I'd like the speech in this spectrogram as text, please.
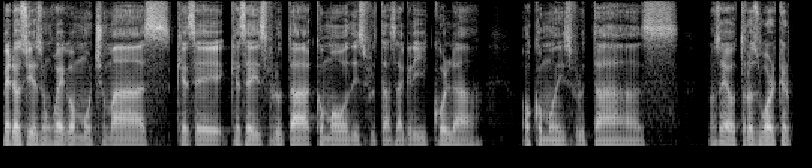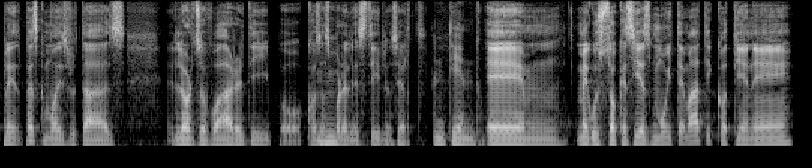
pero sí es un juego mucho más que se, que se disfruta como disfrutas agrícola o como disfrutas, no sé, otros worker placements, pues como disfrutas Lords of Waterdeep o cosas por el estilo, ¿cierto? Entiendo. Eh, me gustó que sí es muy temático, tiene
